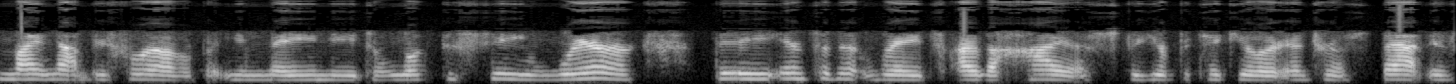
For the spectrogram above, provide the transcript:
Might not be forever, but you may need to look to see where the incident rates are the highest for your particular interest. That is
